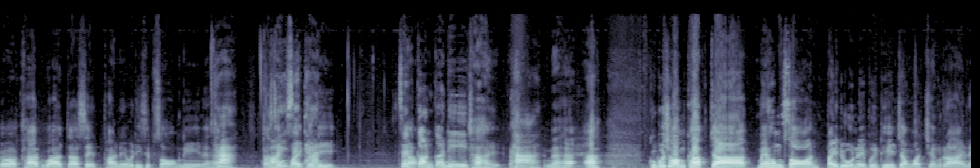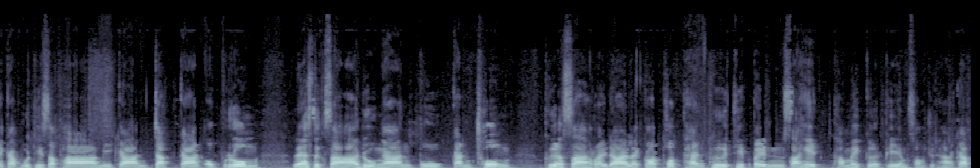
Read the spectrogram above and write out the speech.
ก็คาดว่าจะเสร็จภายในวันที่ 12 นี้นะฮะค่ะถ้าขอเสร็ให้จไวเสร็จก็ทัน ดี เสร็จครับก่อนก็ดี ใช่ ค่ะ นะฮะอะคุณผู้ชมครับจากแม่ฮ่องสอนไปดูในพื้นที่จังหวัดเชียงรายนะครับ วุฒิสภามีการจัดการอบรม และศึกษาดูงานปลูกกัญชง เพื่อสร้างรายได้และก็ทดแทนพืชที่เป็นสาเหตุทำให้เกิด PM 2.5 ครับ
